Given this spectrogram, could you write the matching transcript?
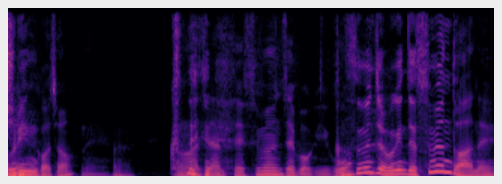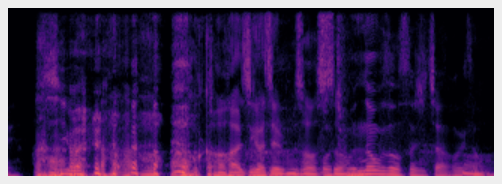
노린 거죠. 네. 네. 강아지한테 수면제 먹이고 수면 제목인데 수면도 안 해. 어, 강아지가 제일 어, 무서웠어. 존나 무서웠어 진짜 거기서. 어.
